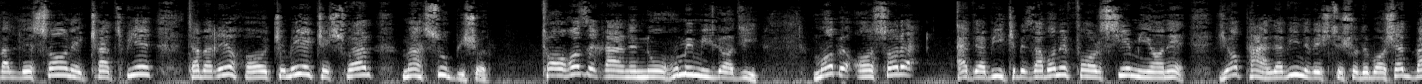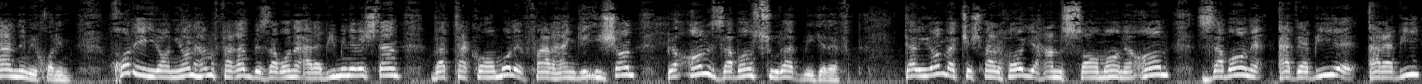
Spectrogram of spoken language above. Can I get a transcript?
و لسان کتبی طبقه حاکمه کشور محسوب می‌شد. تا آغاز قرن نهم میلادی ما به آثار ادبی که به زبان فارسی میانه یا پهلوی نوشته شده باشد بر نمی‌خوریم. خود ایرانیان هم فقط به زبان عربی می و تکامل فرهنگ ایشان به آن زبان صورت می گرفت در ایران و کشورهای همسامان آن زبان ادبی عربی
